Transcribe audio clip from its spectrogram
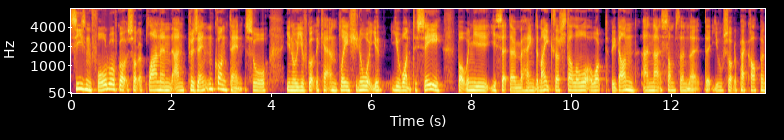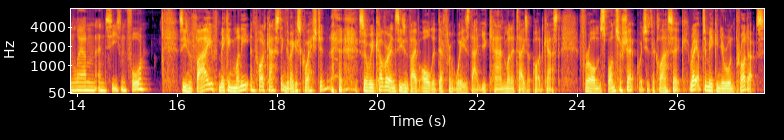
Season four, we've got sort of planning and presenting content. So, you know, you've got the kit in place, you know what you, you want to say, but when you, you sit down behind the mic, there's still a lot of work to be done. And that's something that, that you'll sort of pick up and learn in season four. Season five, making money in podcasting, the biggest question. so we cover in season five all the different ways that you can monetize a podcast from sponsorship, which is the classic, right up to making your own products,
